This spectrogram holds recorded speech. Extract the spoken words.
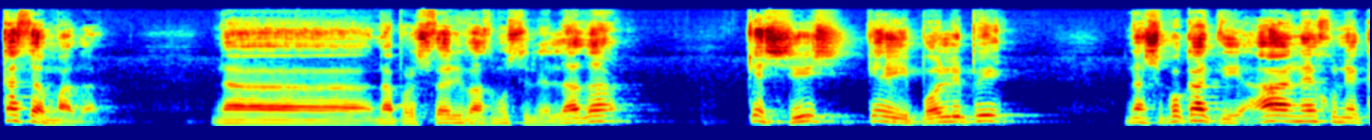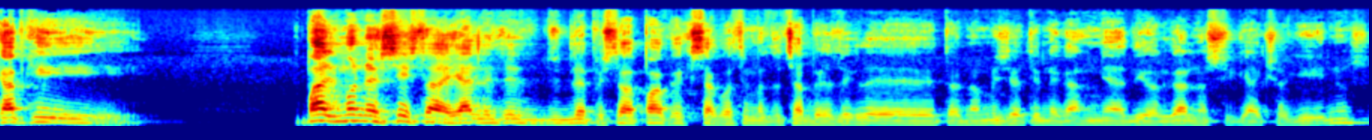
κάθε ομάδα να, να προσφέρει βαθμούς στην Ελλάδα και εσείς και οι υπόλοιποι. Να σου πω κάτι, αν έχουν κάποιοι... Πάλι μόνο εσείς τώρα, οι άλλοι δεν δεν βλέπεις τώρα πάω και έχει τσακωθεί με το Champions League, δεν το νομίζει ότι είναι καμιά διοργάνωση για εξωγήινους.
